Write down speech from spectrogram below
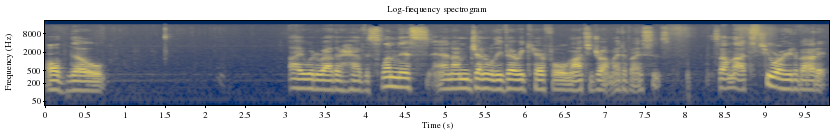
Although I would rather have the slimness, and I'm generally very careful not to drop my devices. So I'm not too worried about it.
